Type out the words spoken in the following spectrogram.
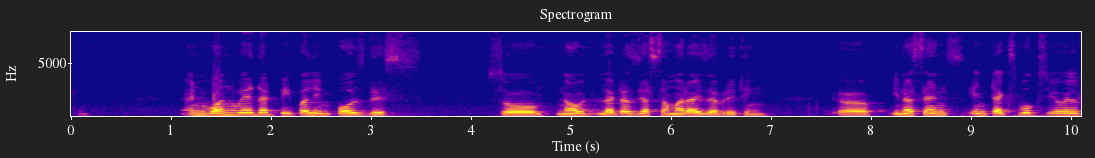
okay. And one way that people impose this, so now let us just summarize everything uh, in a sense in textbooks you will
